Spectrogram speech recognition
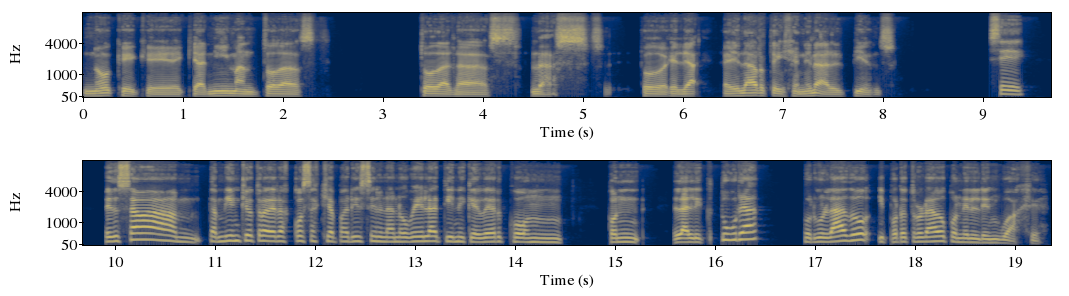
¿no? Que, que, que animan todas, todas las, las, todo el, arte en general, pienso. Sí. Pensaba mm, también que otra de las cosas que aparece en la novela tiene que ver con, con la lectura, por un lado, y por otro lado con el lenguaje.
